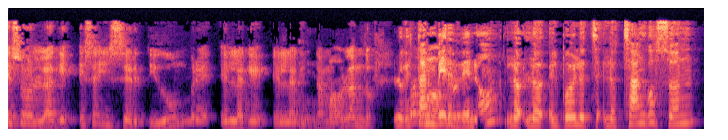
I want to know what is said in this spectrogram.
eso es la que, esa incertidumbre es la que, es la que estamos hablando. Lo que está en verde, ¿no? el pueblo, los changos son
